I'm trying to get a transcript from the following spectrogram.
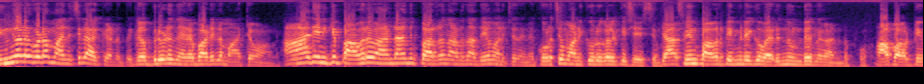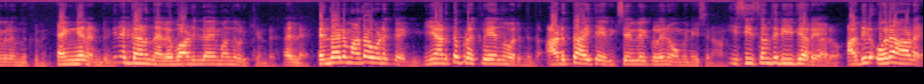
നിങ്ങൾ ഇവിടെ മനസ്സിലാക്കേണ്ടത് ഗബ്രിയുടെ നിലപാടിലെ മാറ്റമാണ്. ആദ്യം എനിക്ക് പവർ വേണ്ട എന്ന് പറഞ്ഞ് നടന്ന അതേ മനുഷ്യൻ തന്നെ. കുറച്ച് മണിക്കൂറുകൾക്ക് ശേഷം ജാസ്മിൻ പവർ ടീമിലേക്ക് വരുന്നുണ്ട് എന്ന് കണ്ടപ്പോൾ ആ പവർ ടീമിൽ നിൽക്കുന്നത് എങ്ങനെയുണ്ട്? ഇതിനൊക്കെയാണ് നിലപാടില്ലായ്മ എന്ന് വിളിക്കേണ്ടത് അല്ലേ? എന്തായാലും അത് അവിടെ കഴിഞ്ഞു. ഇനി അടുത്ത പ്രക്രിയ എന്ന് പറയുന്നത് അടുത്ത ആഴ്ച എവിക്ഷനിലേക്കുള്ള നോമിനേഷൻ ആണ്. ഈ സീസണത്തെ രീതി അറിയാലോ. അതിൽ ഒരാളെ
